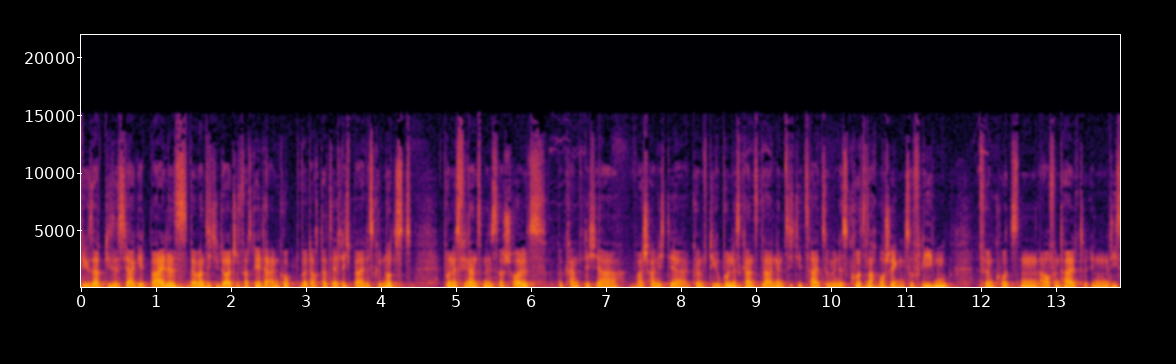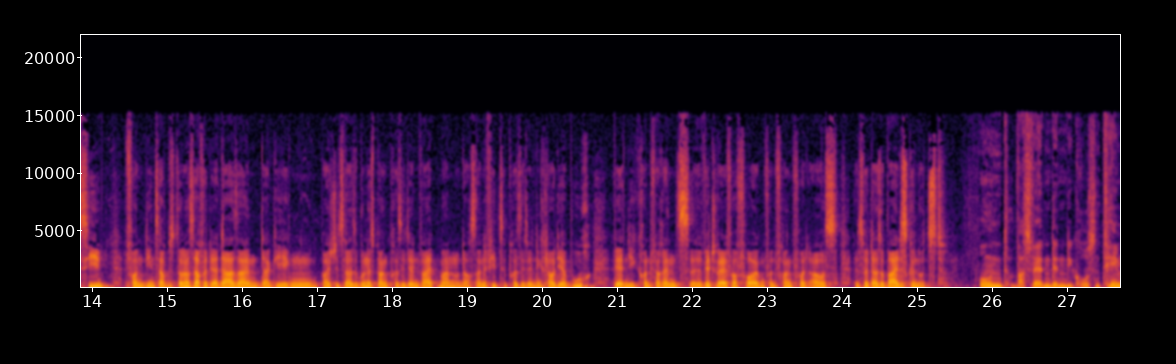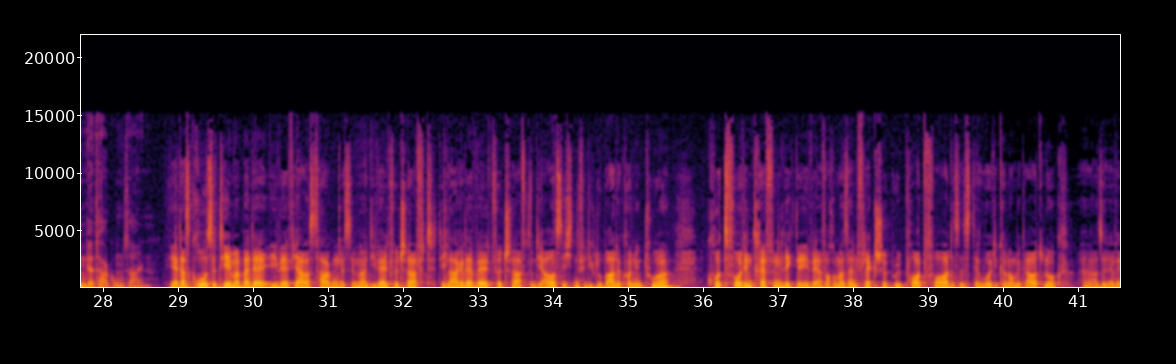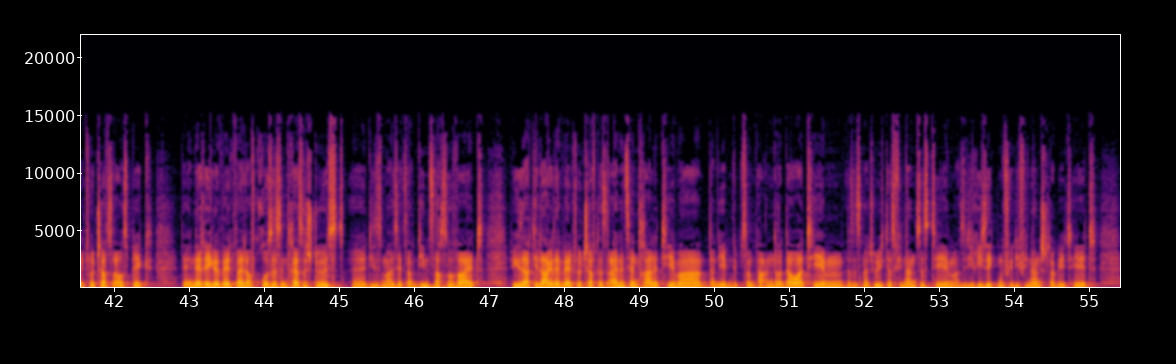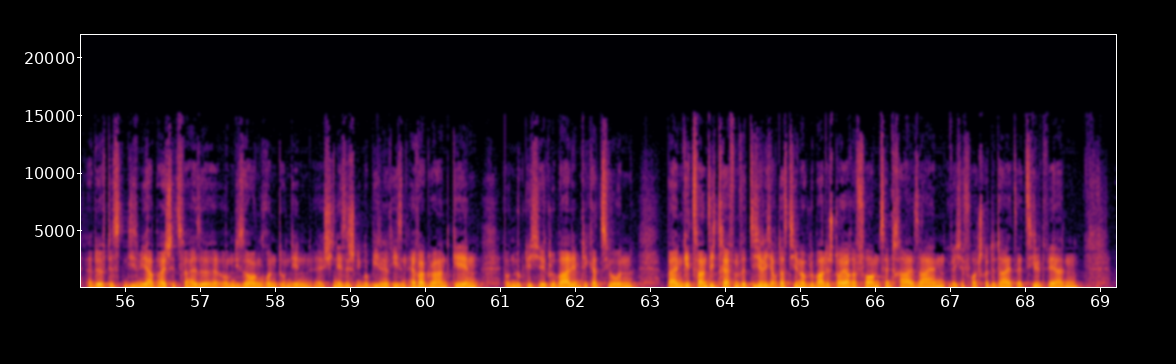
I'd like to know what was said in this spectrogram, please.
Wie gesagt, dieses Jahr geht beides. Wenn man sich die deutschen Vertreter anguckt, wird auch tatsächlich beides genutzt. Bundesfinanzminister Scholz, bekanntlich ja wahrscheinlich der künftige Bundeskanzler, nimmt sich die Zeit, zumindest kurz nach Washington zu fliegen für einen kurzen Aufenthalt in DC. Von Dienstag bis Donnerstag wird er da sein. Dagegen beispielsweise Bundesbankpräsident Weidmann und auch seine Vizepräsidentin Claudia Buch werden die Konferenz äh, virtuell verfolgen von Frankfurt aus. Es wird also beides genutzt. Und was werden denn die großen Themen der Tagung sein? Ja, das große Thema bei der IWF-Jahrestagung ist immer die Weltwirtschaft, die Lage der Weltwirtschaft und die Aussichten für die globale Konjunktur. Kurz vor den Treffen legt der IWF auch immer seinen Flagship-Report vor. Das ist der World Economic Outlook, also der Weltwirtschaftsausblick, der in der Regel weltweit auf großes Interesse stößt. Äh, dieses Mal ist jetzt am Dienstag soweit. Wie gesagt, die Lage der Weltwirtschaft ist eine zentrale Thema. Daneben gibt es so ein paar andere Dauerthemen. Das ist natürlich das Finanzsystem, also die Risiken für die Finanzstabilität. Da dürfte es in diesem Jahr beispielsweise um die Sorgen rund um den äh, chinesischen Immobilienriesen Evergrande gehen und mögliche globale Implikationen. Beim G20-Treffen wird sicherlich auch das Thema globale Steuerreform zentral sein, welche Fortschritte da jetzt erzielt werden.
